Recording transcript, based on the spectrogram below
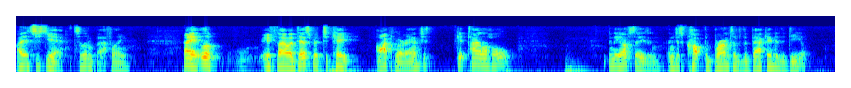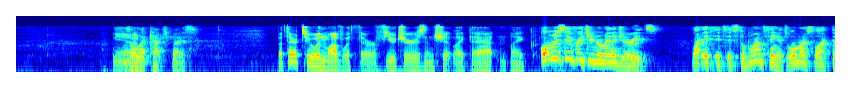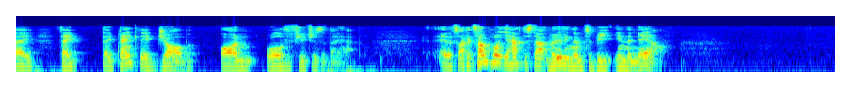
I- It's just yeah, it's a little baffling. Hey, look, if they were desperate to keep Eichel around, just get Taylor Hall in the off season and just cop the brunt of the back end of the deal Yeah. with all that cap space. But they're too in love with their futures and shit like that. Like, Almost every general manager is. Like it's it's it's the one thing. It's almost like they they they bank their job on all of the futures that they have. And it's like at some point you have to start moving them to be in the now.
